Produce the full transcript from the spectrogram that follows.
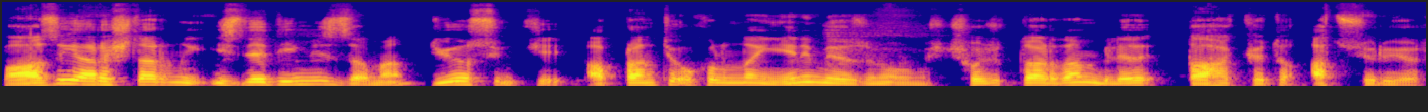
bazı yarışlarını izlediğimiz zaman diyorsun ki apranti okulundan yeni mezun olmuş çocuklardan bile daha kötü at sürüyor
